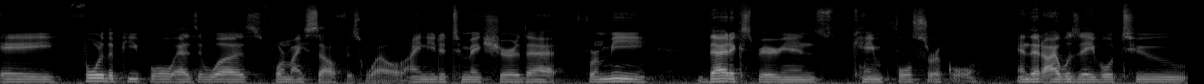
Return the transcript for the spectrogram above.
a for the people as it was for myself as well. I needed to make sure that for me, that experience came full circle and that I was able to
